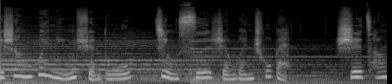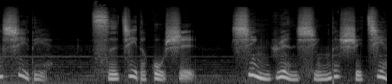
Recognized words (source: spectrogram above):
以上为您选读《静思人文出版诗仓系列·慈记的故事·信愿行的实践》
